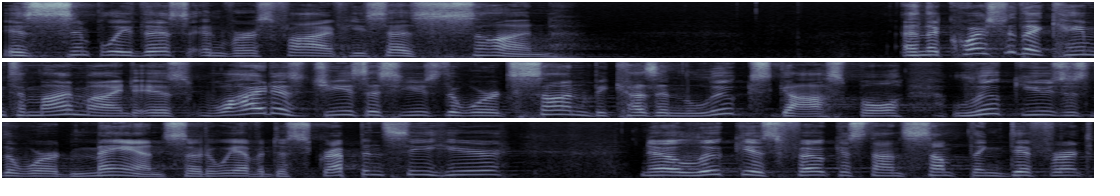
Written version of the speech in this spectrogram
is simply this in verse 5. He says, Son. And the question that came to my mind is why does Jesus use the word son? Because in Luke's gospel, Luke uses the word man. So do we have a discrepancy here? No, Luke is focused on something different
